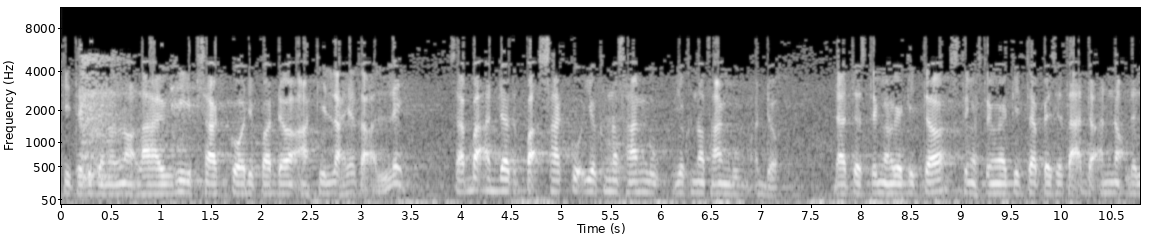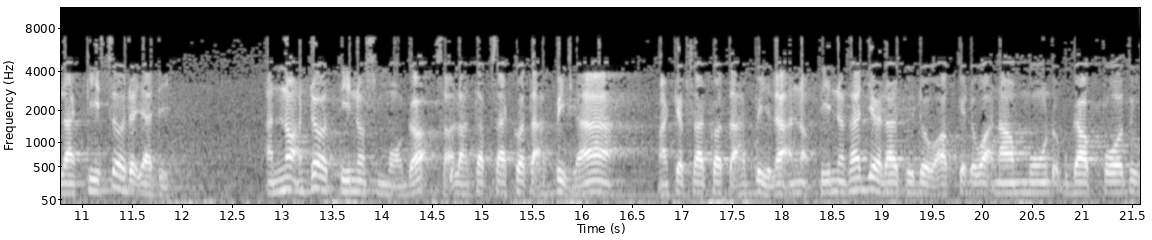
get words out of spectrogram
kita kita nak lari pesaka daripada akilah ya tak boleh. Sebab ada tempat sakut dia kena sanggup, dia kena tanggung ada. Data setengah orang kita, setengah-setengah kita pasal tak ada anak lelaki so dak jadi. Anak ada tina semua gak, seolah tak pesaka tak habislah. Makan pesaka tak habislah anak tina sajalah tu. Duk akid duk nama duk bergapo tu.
